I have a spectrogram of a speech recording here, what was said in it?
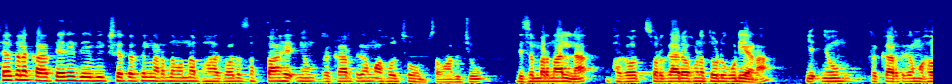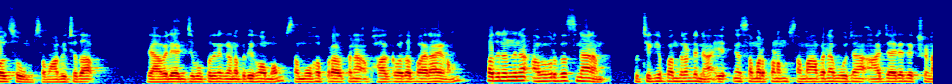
ചേർത്തല കാത്തേനി ദേവി ക്ഷേത്രത്തിൽ നടന്നു വന്ന ഭാഗവത സപ്താഹയജ്ഞവും തൃക്കാർത്തിക മഹോത്സവവും സമാപിച്ചു. ഡിസംബർ നാലിന് ഭഗവത് സ്വർഗാരോഹണത്തോടു കൂടിയാണ് യജ്ഞവും തൃക്കാർത്തിക മഹോത്സവവും സമാപിച്ചത്. രാവിലെ അഞ്ച് മുപ്പതിന് ഗണപതി ഹോമം സമൂഹ പ്രാർത്ഥന ഭാഗവത പാരായണം പതിനൊന്നിന് അവവൃത സ്നാനം ഉച്ചയ്ക്ക് പന്ത്രണ്ടിന് യജ്ഞസമർപ്പണം സമാപന പൂജ ആചാര്യ ദക്ഷിണ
